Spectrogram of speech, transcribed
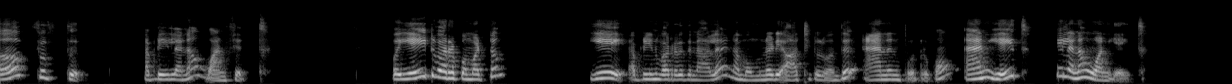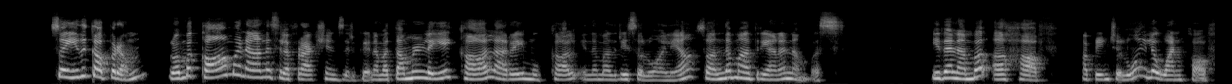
அ ஃபிஃப்த் அப்படி இல்லைன்னா ஒன் ஃபிஃப்த் இப்போ எயிட் வர்றப்போ மட்டும் ஏ அப்படின்னு வர்றதுனால நம்ம முன்னாடி ஆர்டிகல் வந்து ஆனன்னு போட்டிருக்கோம். ஆன் எயித் இல்லைன்னா ஒன் எயித் ஸோ இதுக்கப்புறம் ரொம்ப காமனான சில ஃப்ராக்ஷன்ஸ் இருக்கு. நம்ம தமிழ்லயே கால் அரை முக்கால் இந்த மாதிரி சொல்லுவோம் இல்லையா? ஸோ அந்த மாதிரியான நம்பர்ஸ் இதை நம்ம அ ஹாஃப் அப்படின்னு சொல்லுவோம். இல்லை ஒன் ஹாஃப்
